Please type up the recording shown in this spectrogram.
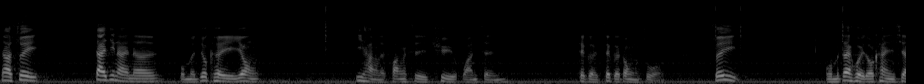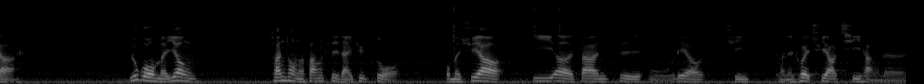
那所以带进来呢，我们就可以用一行的方式去完成这个这个动作。所以我们再回头看一下，如果我们用传统的方式来去做，我们需要一二三四五六七，可能会需要七行的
